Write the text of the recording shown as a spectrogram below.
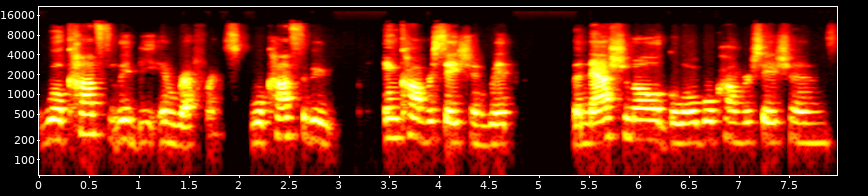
will constantly be in reference, will constantly be in conversation with the national, global conversations.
